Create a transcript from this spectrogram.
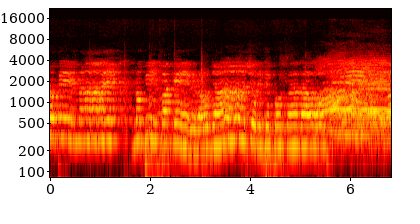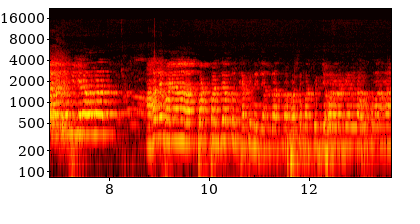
মদিনায় নবী পাকের রওজা শরীফে পৌঁছা দাও। আহলে বায়াত পাক পাঞ্জাতুল খাতুনে জান্নাত মা ফাতেমাতুল জোহরা রাদিয়াল্লাহু তাআলা আনহা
